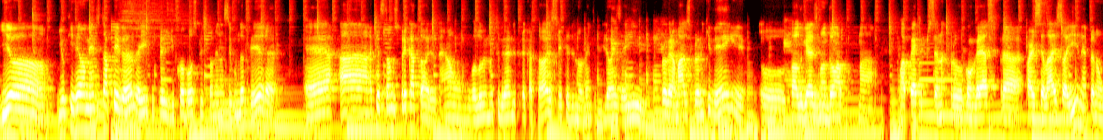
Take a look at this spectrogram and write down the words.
E, uh, e o que realmente está pegando aí, que prejudicou a Bolsa, principalmente na segunda-feira, é a questão dos precatórios, né? Um volume muito grande de precatórios, cerca de 90 bilhões aí programados para o ano que vem. o Paulo Guedes mandou uma, uma, uma PEC para o Congresso para parcelar isso aí, né? Para não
